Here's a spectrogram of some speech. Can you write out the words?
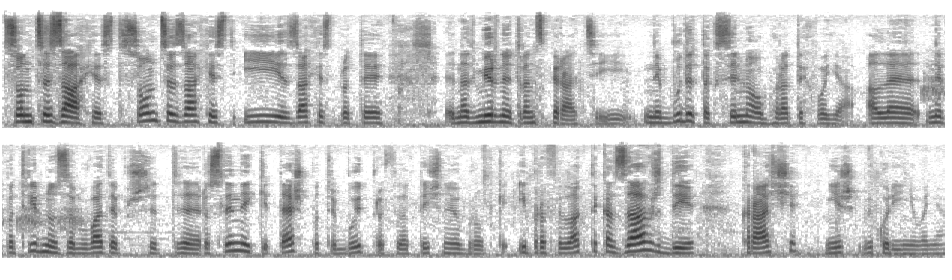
сонцезахист, сонцезахист і захист проти надмірної транспірації. Не буде так сильно обгорати хвоя. Але не потрібно забувати про те рослини, які теж потребують профілактичної обробки. І профілактика завжди краще, ніж викорінювання.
